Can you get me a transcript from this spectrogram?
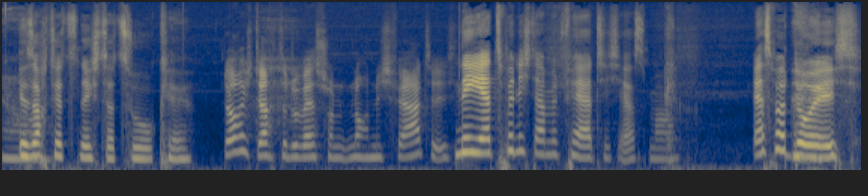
Ja. ihr sagt jetzt nichts dazu, okay. Doch, ich dachte, du wärst schon noch nicht fertig. Nee, jetzt bin ich damit fertig erstmal. Erstmal durch.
